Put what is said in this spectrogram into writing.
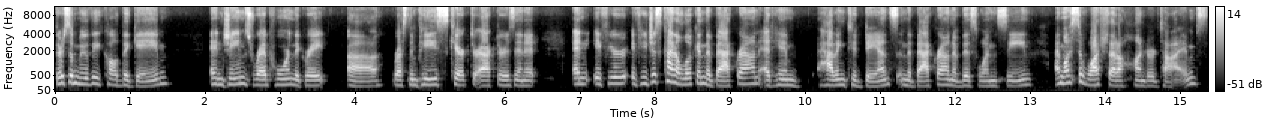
there's a movie called The Game, and James Rebhorn, the great uh, rest in peace character actor is in it and if you're if you just kind of look in the background at him having to dance in the background of this one scene i must have watched that a hundred times.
